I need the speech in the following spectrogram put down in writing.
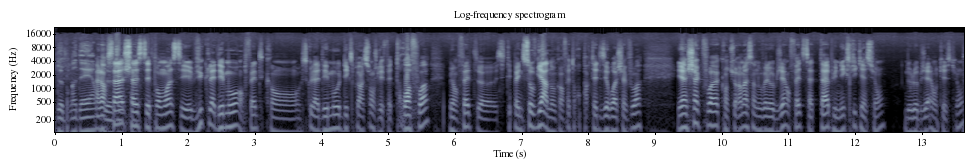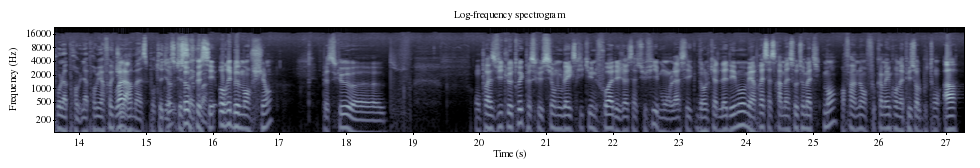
de brin d'herbe. Alors de ça, machin. ça c'est pour moi, c'est vu que la démo, en fait, quand parce que la démo d'exploration, je l'ai faite trois fois, mais en fait, euh, c'était pas une sauvegarde, donc en fait, on repartait de zéro à chaque fois. Et à chaque fois, quand tu ramasses un nouvel objet, en fait, ça tape une explication de l'objet en question. Pour la, pre- la première fois que Voilà. tu le ramasses, pour te dire Sauf, ce que sauf c'est. que quoi. c'est horriblement chiant parce que euh, on passe vite le truc parce que si on nous l'a expliqué une fois déjà ça suffit. Bon là c'est dans le cas de la démo mais après ça se ramasse automatiquement. Enfin non, il faut quand même qu'on appuie sur le bouton A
